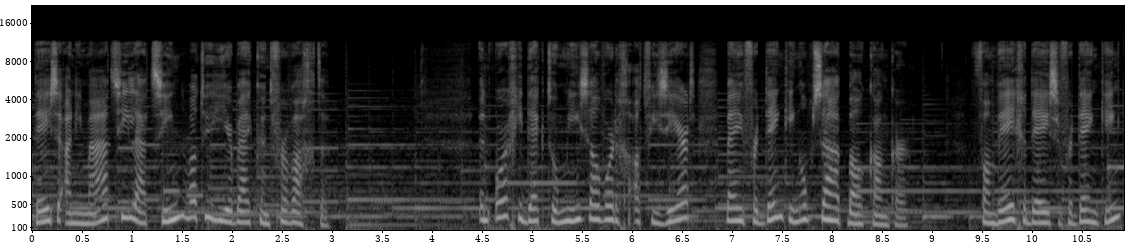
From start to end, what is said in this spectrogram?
Deze animatie laat zien wat u hierbij kunt verwachten. Een orchidectomie zal worden geadviseerd bij een verdenking op zaadbalkanker. Vanwege deze verdenking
